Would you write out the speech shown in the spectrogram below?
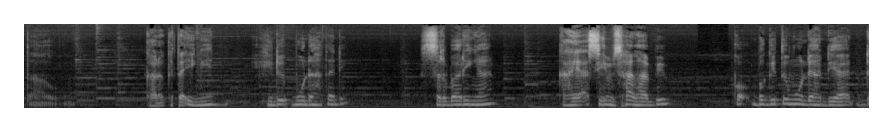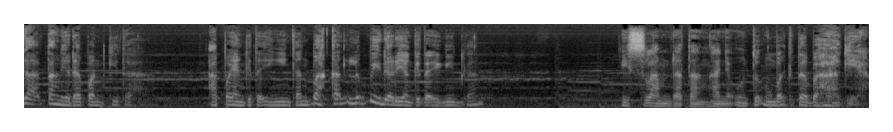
tahu. Kalau kita ingin hidup mudah tadi, serba ringan, kayak sim salabim, kok begitu mudah dia datang di hadapan kita apa yang kita inginkan bahkan lebih dari yang kita inginkan. Islam datang hanya untuk membuat kita bahagia.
